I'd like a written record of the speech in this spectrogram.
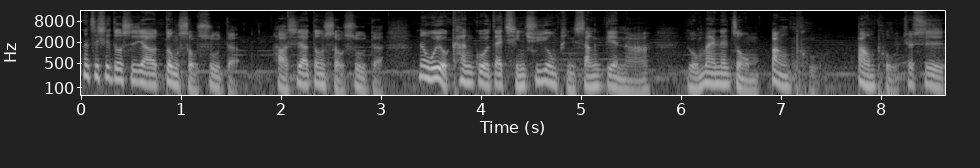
那这些都是要动手术的，好是要动手术的。那我有看过在情趣用品商店啊，有卖那种棒谱，棒谱就是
